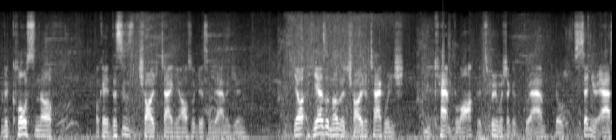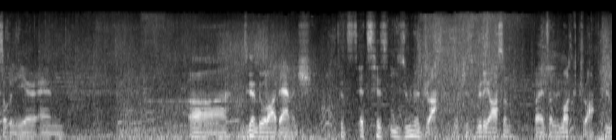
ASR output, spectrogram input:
if it's close enough. Okay, this is charge attack, you also get some damage in. He, he has another charge attack which you can't block. It's pretty much like a grab. You'll send your ass up in the air and uh, he's gonna do a lot of damage. It's, it's his Izuna drop, which is really awesome, but it's a luck drop too.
